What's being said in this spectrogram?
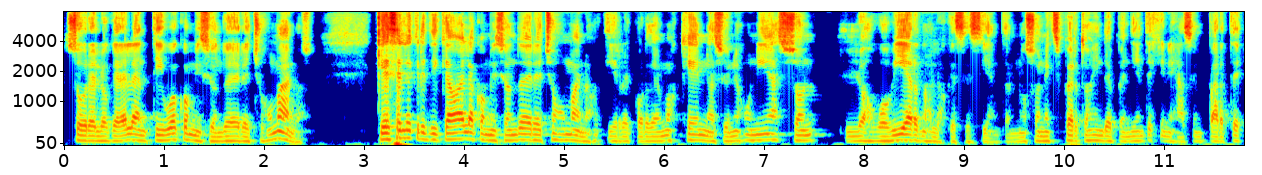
sobre lo que era la antigua Comisión de Derechos Humanos. ¿Qué se le criticaba a la Comisión de Derechos Humanos? Y recordemos que en Naciones Unidas son los gobiernos los que se sientan, no son expertos independientes quienes hacen parte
